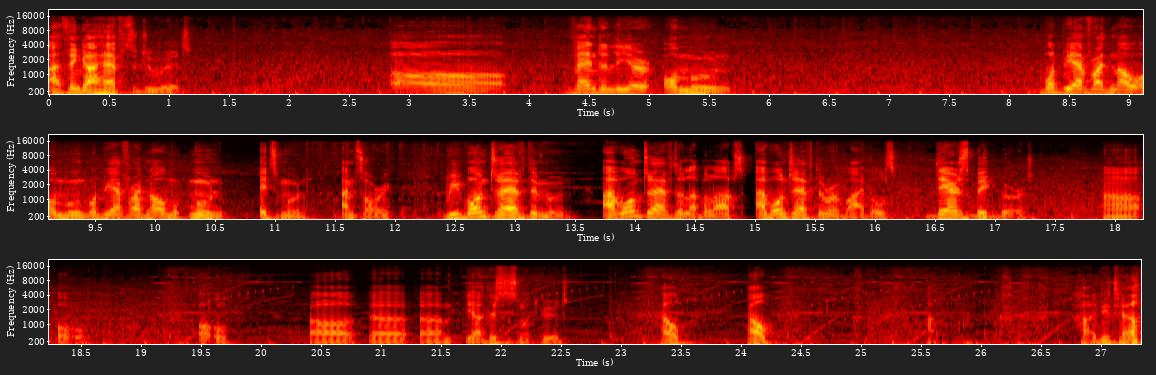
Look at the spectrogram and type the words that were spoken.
I think I have to do it. Oh, Vandalier or moon. What we have right now or moon? What we have right now moon. It's moon. I'm sorry. We want to have the moon. I want to have the level ups. I want to have the revivals. There's Big Bird. Uh, uh-oh. Uh-oh. Uh, uh, um, yeah, this is not good. Help. Help. I need help.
